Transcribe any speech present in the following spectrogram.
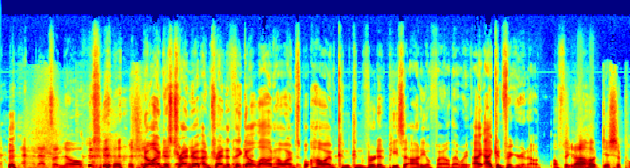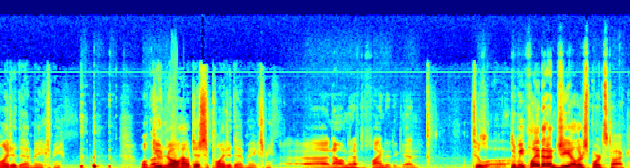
That's a no. No, I'm just trying to. I'm trying to think out loud how I'm spo- how I can convert a piece of audio file that way. I, I can figure it out. I'll You figure know it out. how disappointed that makes me. Hold on. Do you know how disappointed that makes me? Uh, now I'm gonna have to find it again. To uh, Did we play that on GL or Sports Talk?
